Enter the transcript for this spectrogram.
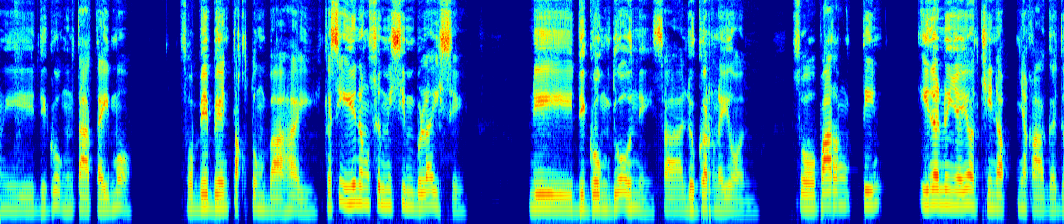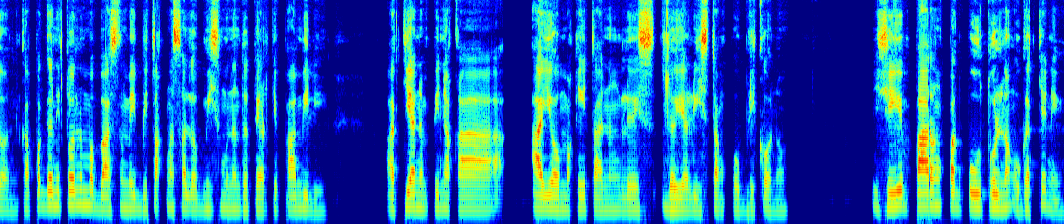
ni Digong, ng tatay mo. So, bebenta ko tong bahay. Kasi yun ang sumisimbolize eh, ni Digong doon eh, sa lugar na yon. So, parang tin, inano niya yon, chinap niya kagad doon. Kapag ganito lumabas na may bitak na sa loob mismo ng Duterte family, at yan ang pinaka ayaw makita ng loyalistang publiko, no? Kasi parang pagputol ng ugat yan eh.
